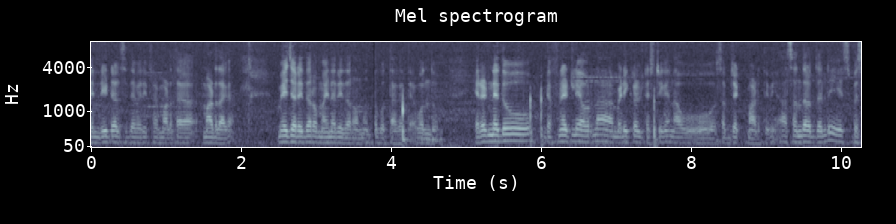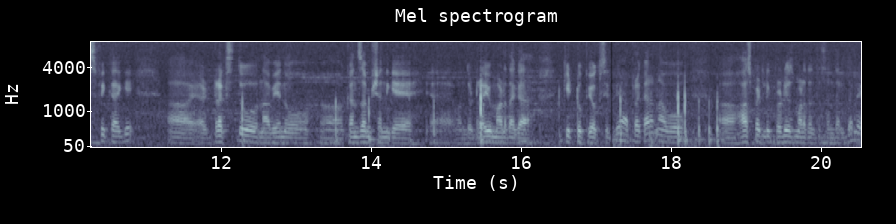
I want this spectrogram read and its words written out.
ಏನು ಡೀಟೇಲ್ಸ್ ಇದೆ ವೆರಿಫೈ ಮಾಡ್ದಾಗ ಮಾಡಿದಾಗ ಮೇಜರ್ ಇದ್ದಾರೋ ಮೈನರ್ ಇದ್ದಾರೋ ಅನ್ನೋದು ಗೊತ್ತಾಗುತ್ತೆ, ಒಂದು. ಎರಡನೇದು ಡೆಫಿನೆಟ್ಲಿ ಅವ್ರನ್ನ ಮೆಡಿಕಲ್ ಟೆಸ್ಟಿಗೆ ನಾವು ಸಬ್ಜೆಕ್ಟ್ ಮಾಡ್ತೀವಿ. ಆ ಸಂದರ್ಭದಲ್ಲಿ ಸ್ಪೆಸಿಫಿಕ್ಕಾಗಿ ಡ್ರಗ್ಸ್ದು ನಾವೇನು ಕನ್ಸಂಪ್ಷನ್ಗೆ ಒಂದು ಡ್ರೈವ್ ಮಾಡಿದಾಗ ಕಿಟ್ ಉಪಯೋಗಿಸಿದ್ವಿ. ಆ ಪ್ರಕಾರ ನಾವು ಹಾಸ್ಪಿಟ್ಲಿಗೆ ಪ್ರೊಡ್ಯೂಸ್ ಮಾಡಿದಂಥ ಸಂದರ್ಭದಲ್ಲಿ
